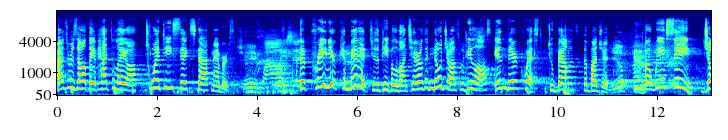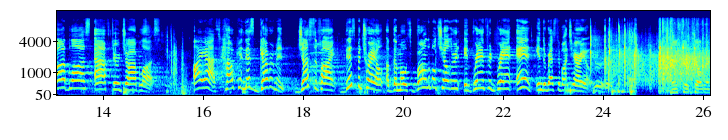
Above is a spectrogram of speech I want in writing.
As a result, they have had to lay off 26 staff members. Shame. Wow. The Premier committed to the people of Ontario that no jobs would be lost in their quest to balance the budget. Yep. But we've seen job loss after job loss. I ask, how can this government justify this betrayal of the most vulnerable children in Brantford, Brant, and in the rest of Ontario? Minister of Children,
